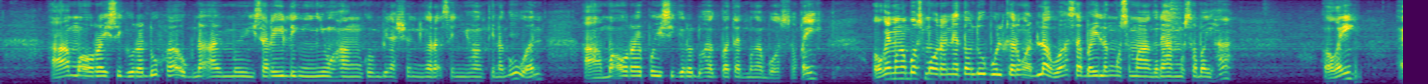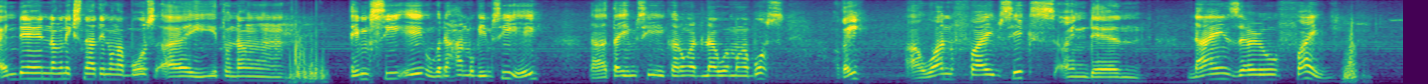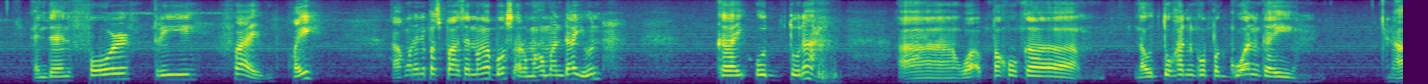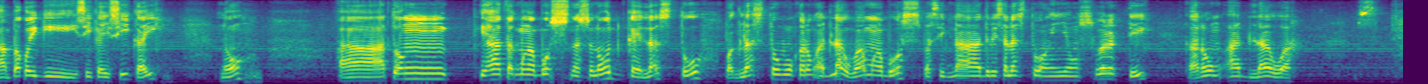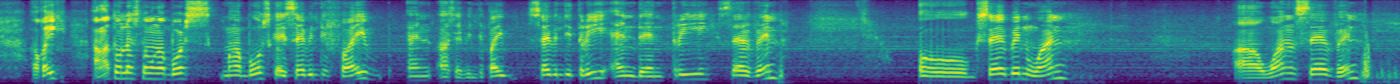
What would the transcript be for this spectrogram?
ha maoray siguraduha og naa mo'y sariling inyuhang kombinasyon nga sa inyuhang tinaguan. Ha maoray po'y siguraduha patad mga boss okay? Okay mga boss maoray na itong double karong adlaw ha? Sabay lang mo sa mga ganahan mo sabay ha? Okay? And then ang next natin mga boss ay ito ng MCA kung ganahan mo MCA nata MCA karong adlaw mga boss? Okay? Ah, 156 and then 905 and then 435 okay? Ako na ni paspasan mga boss. Aron mahumandayon kay udto na. Ah wa pa ko ka naudtuhan ko pagkuan kay na pa ko'y gisikay-sikay no? Ah atong ihatag mga boss na sunod kay last 2 pag last 2 mo karong adlaw ah, mga boss? Pasig na diri sa last 2 ang inyong swerte karong adlaw ah. Okay? Ang atong last ng mga boss, mga boss kay 75 and ah 75, 73 and then 37 og 71 ah 17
